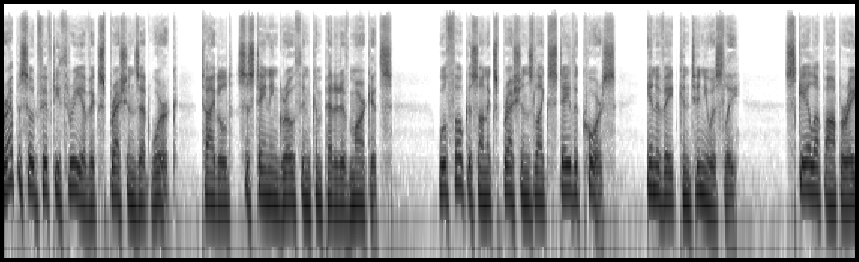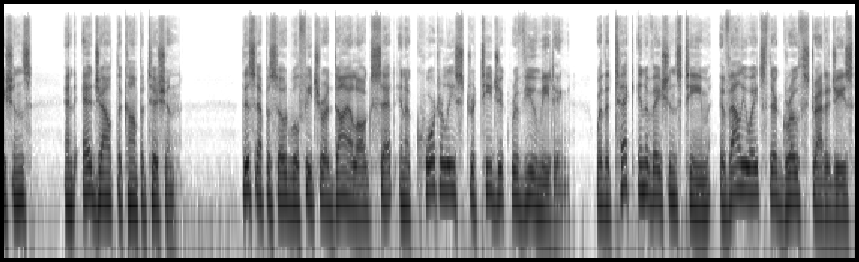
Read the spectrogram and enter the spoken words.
For episode 53 of Expressions at Work, titled Sustaining Growth in Competitive Markets, we'll focus on expressions like stay the course, innovate continuously, scale up operations, and edge out the competition. This episode will feature a dialogue set in a quarterly strategic review meeting where the Tech Innovations team evaluates their growth strategies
